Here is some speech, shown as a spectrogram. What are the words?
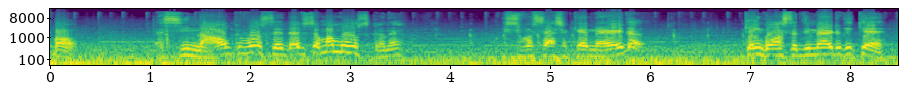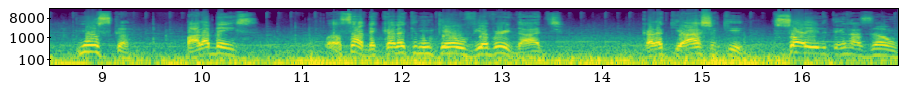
Bom, é sinal que você deve ser uma mosca, né? Porque se você acha que é merda, quem gosta de merda o que quer? Mosca. Parabéns. Sabe, é cara que não quer ouvir a verdade. Cara que acha que só ele tem razão.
